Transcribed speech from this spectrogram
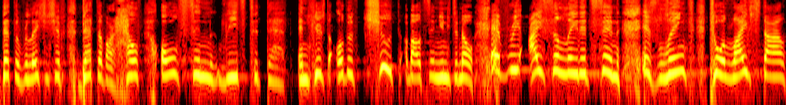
death of relationships, death of our health. All sin leads to death. And here's the other truth about sin you need to know. Every isolated sin is linked to a lifestyle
